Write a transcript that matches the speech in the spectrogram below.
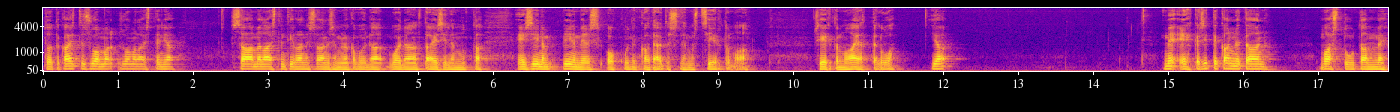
totta kai sitten suoma, suomalaisten ja saamelaisten tilanne se on aina semmoinen, joka voidaan, voidaan ottaa esille, mutta ei siinä, siinä mielessä ole kuitenkaan täytä sitä siirtomaa siirtomaa-ajattelua. Ja me ehkä sitten kannetaan vastuutamme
